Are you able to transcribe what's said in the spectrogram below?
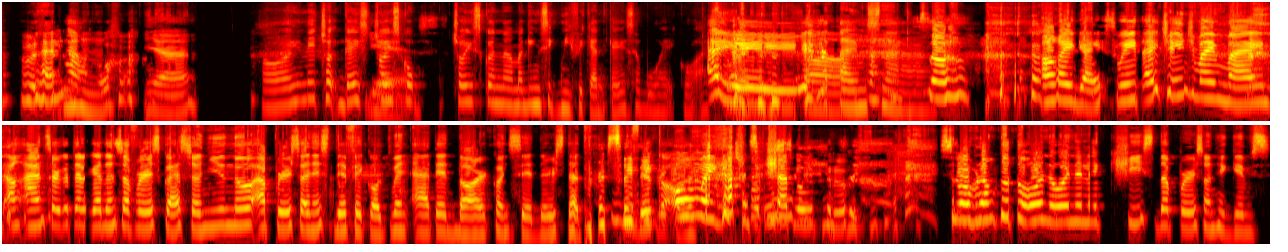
Wala na Mhm. ako. Yeah. Oh, hindi, cho- guys, choice ko Yes. choice ko na maging significant kayo sa buhay ko. At Ay! Ah. times na. So, okay guys, wait, I changed my mind. Ang answer ko talaga dun sa first question, you know a person is difficult when Ate Dar considers that person difficult. Oh my gosh, that is so true. Sobrang totoo no, na like, she's the person who gives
